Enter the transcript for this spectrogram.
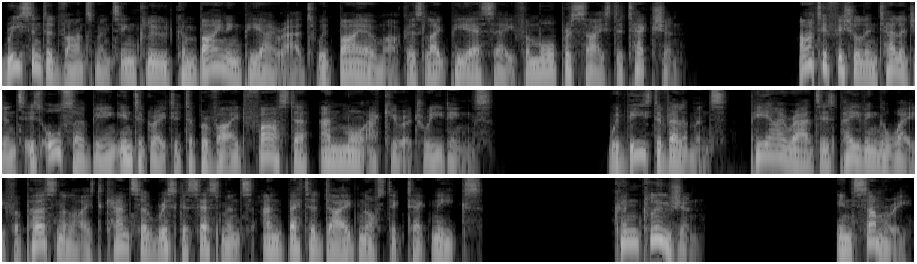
Recent advancements include combining PI-RADS with biomarkers like PSA for more precise detection. Artificial intelligence is also being integrated to provide faster and more accurate readings. With these developments, PI-RADS is paving the way for personalized cancer risk assessments and better diagnostic techniques. Conclusion In summary,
